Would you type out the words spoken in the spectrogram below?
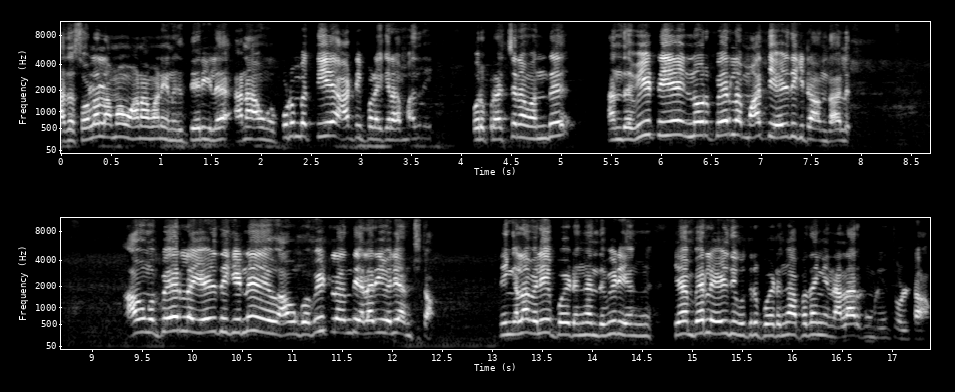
அதை சொல்லலாமா வானாமான்னு எனக்கு தெரியல. ஆனால் அவங்க குடும்பத்தையே ஆட்டி படைக்கிற மாதிரி ஒரு பிரச்சனை வந்து அந்த வீட்டையே இன்னொரு பேரில் மாற்றி எழுதிக்கிட்டான் அந்த ஆள். அவங்க பேரில் எழுதிக்கின்னு அவங்க வீட்டில் இருந்து எல்லாரையும் வெளியே அனுப்பிச்சிட்டான். நீங்கள்லாம் வெளியே போயிடுங்க இந்த வீடு எங் என் பேரில் எழுதி கொடுத்துட்டு போயிடுங்க அப்போ தான் இங்கே நல்லா இருக்க முடியும்னு சொல்லிட்டான்.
